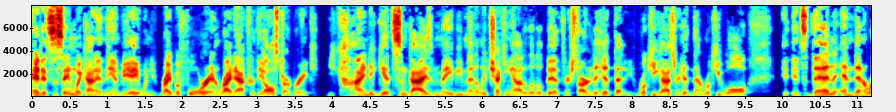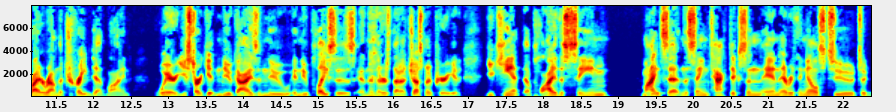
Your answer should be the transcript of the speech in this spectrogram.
And it's the same way kind of in the NBA when you right before and right after the All Star break, you kind of get some guys maybe mentally checking out a little bit. They're starting to hit that rookie guys are hitting that rookie wall. It's then and then right around the trade deadline where you start getting new guys in new in new places, and then there's that adjustment period. You can't apply the same mindset and the same tactics and, and everything else to to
